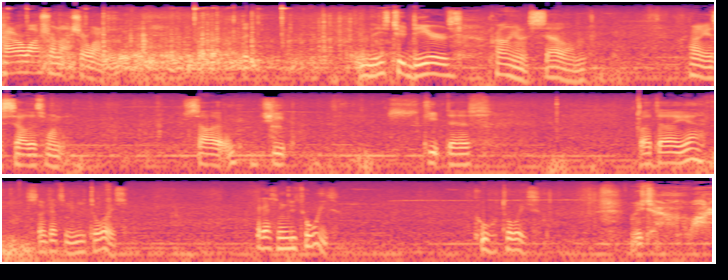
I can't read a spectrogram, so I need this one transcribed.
Power washer, I'm not sure what I'm gonna do with it. The, these two deers, probably gonna sell them. Probably gonna sell this one, sell it cheap. Just keep this. But uh, yeah, so I got some new toys. I got some new toys. Cool toys. Let me turn on the water.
